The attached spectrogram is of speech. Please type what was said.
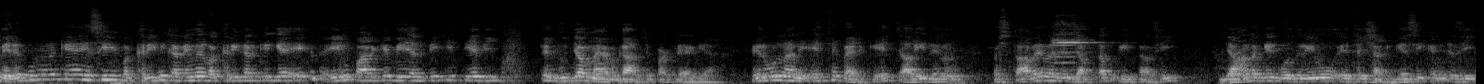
ਮੇਰੇ ਗੁਰੂ ਨੇ ਕਿਹਾ ਅਸੀਂ ਵੱਖਰੀ ਨਹੀਂ ਕਰਨੀ ਮੈਂ ਵੱਖਰੀ ਕਰਕੇ ਗਿਆ। ਇੱਕ ਤਾਂ ਇਹਨੂੰ ਪਾੜ ਕੇ ਬੇਅਦਬੀ ਕੀਤੀ ਇਹਦੀ ਤੇ ਦੂਜਾ ਮੈਂ ਬਗਾਰ ਚ ਪਕੜਿਆ ਗਿਆ। ਫਿਰ ਉਹਨਾਂ ਨੇ ਇੱਥੇ ਬੈਠ ਕੇ 40 ਦਿਨ ਪਛਤਾਵੇ ਵਜੋਂ ਜਪ ਤਪ ਕੀਤਾ ਸੀ। ਜਾਣ ਲੱਗੇ ਗੋਦੜੀ ਨੂੰ ਇੱਥੇ ਛੱਡ ਗਏ ਸੀ ਕਹਿੰਦੇ ਸੀ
